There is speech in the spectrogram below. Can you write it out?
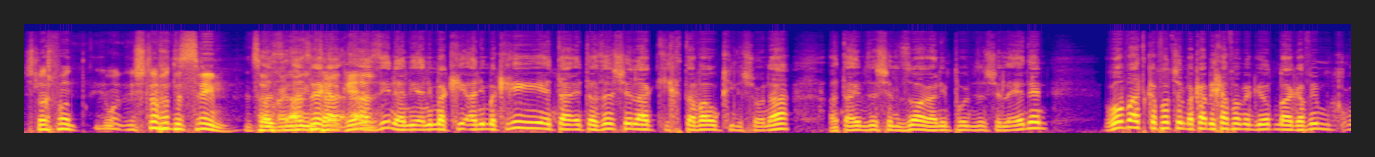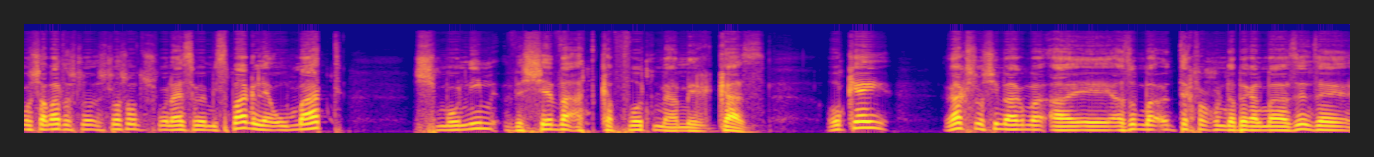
300, 320, לצורך העניין. אז הנה, אני, אני, מקריא, אני מקריא את, את הזה שלה ככתבה וכלשונה, אתה עם זה של זוהר, אני פה עם זה של עדן. רוב ההתקפות של מכבי חיפה מגיעות מאגבים, כמו שאמרת, 318 במספר, לעומת 87 התקפות מהמרכז, אוקיי? רק 34, אה, אה, עזוב, תכף אנחנו נדבר על מה זה, זה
